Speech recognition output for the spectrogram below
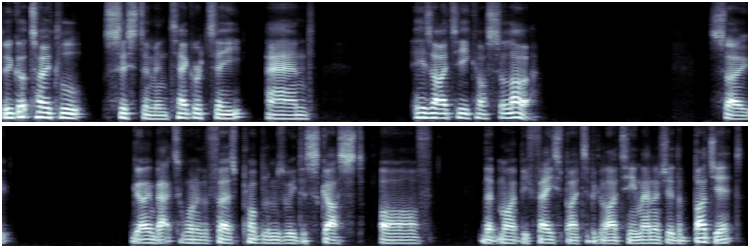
So we've got total system integrity and his IT costs are lower. So going back to one of the first problems we discussed of that might be faced by a typical IT manager, the budget,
